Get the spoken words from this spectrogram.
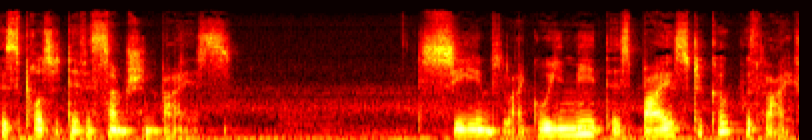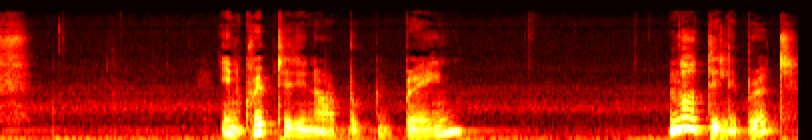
this positive assumption bias. Seems like we need this bias to cope with life. Encrypted in our brain, not deliberate,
